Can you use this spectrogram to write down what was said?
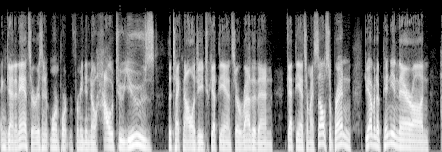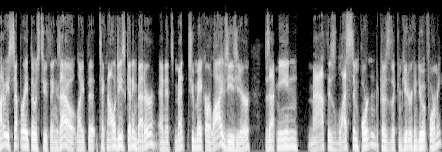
and get an answer? Isn't it more important for me to know how to use the technology to get the answer rather than get the answer myself? So, Brandon, do you have an opinion there on how do we separate those two things out? Like the technology is getting better and it's meant to make our lives easier. Does that mean math is less important because the computer can do it for me?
